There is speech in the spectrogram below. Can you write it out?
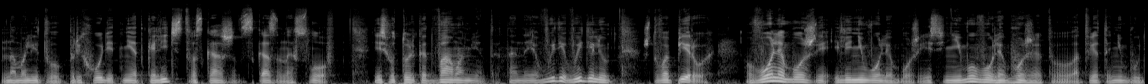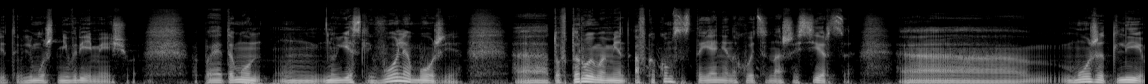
на молитву приходит не от количества сказанных слов. Здесь вот только два момента. Наверное, я выделю, что, во-первых, воля Божья или не воля Божья. Если не его воля Божья, то ответа не будет, или может не время еще. Поэтому, ну, если воля Божья, а, то второй момент, а в каком состоянии находится наше сердце? А, может ли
